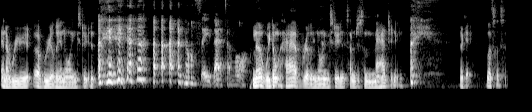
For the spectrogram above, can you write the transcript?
and a, re- a really annoying student. Don't say that, amor. No, we don't have really annoying students. I'm just imagining. Okay, let's listen.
